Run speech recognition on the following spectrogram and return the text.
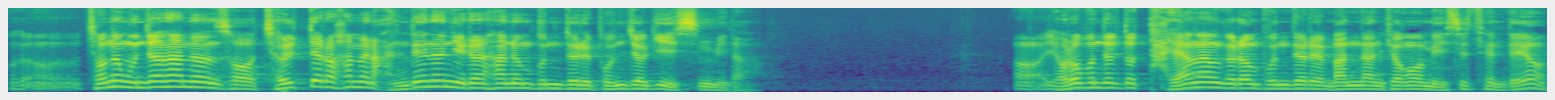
어, 저는 운전하면서 절대로 하면 안 되는 일을 하는 분들을 본 적이 있습니다. 어, 여러분들도 다양한 그런 분들을 만난 경험이 있을 텐데요.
